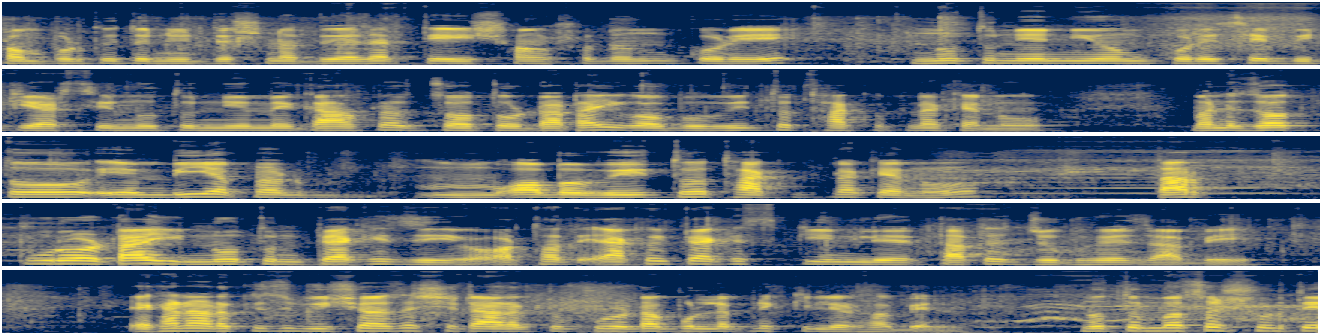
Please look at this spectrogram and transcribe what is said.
সম্পর্কিত নির্দেশনা দুই হাজার তেইশ সংশোধন করে নতুন নিয়ম করেছে বিটিআরসির নতুন নিয়মে গ্রাহকরা যত ডাটাই অব্যবহৃত থাকুক না কেন মানে যত এমবি আপনার অব্যবহৃত থাকুক না কেন, তার পুরোটাই নতুন প্যাকেজে, অর্থাৎ একই প্যাকেজ কিনলে তাতে যোগ হয়ে যাবে। এখানে আরও কিছু বিষয় আছে, সেটা আরেকটু পুরোটা পড়লে আপনি ক্লিয়ার হবেন। নতুন বছর শুরুতে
